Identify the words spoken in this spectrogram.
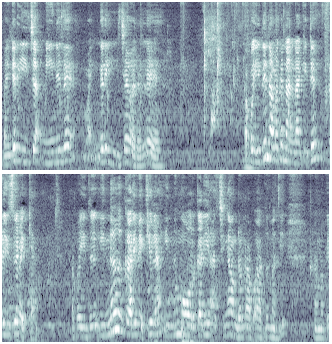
ഭയങ്കര ഈച്ച മീനിൽ ഭയങ്കര ഈച്ച വരല്ലേ? അല്ലേ അപ്പോൾ ഇത് നമുക്ക് നന്നാക്കിയിട്ട് ഫ്രീസിൽ വെക്കാം. അപ്പോൾ ഇത് ഇന്ന് കറി വെക്കില്ല ഇന്ന് മോർ കറി അച്ചിങ്ങ ഉണ്ടല്ലോ അപ്പോൾ അത് മതി. നമുക്ക്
